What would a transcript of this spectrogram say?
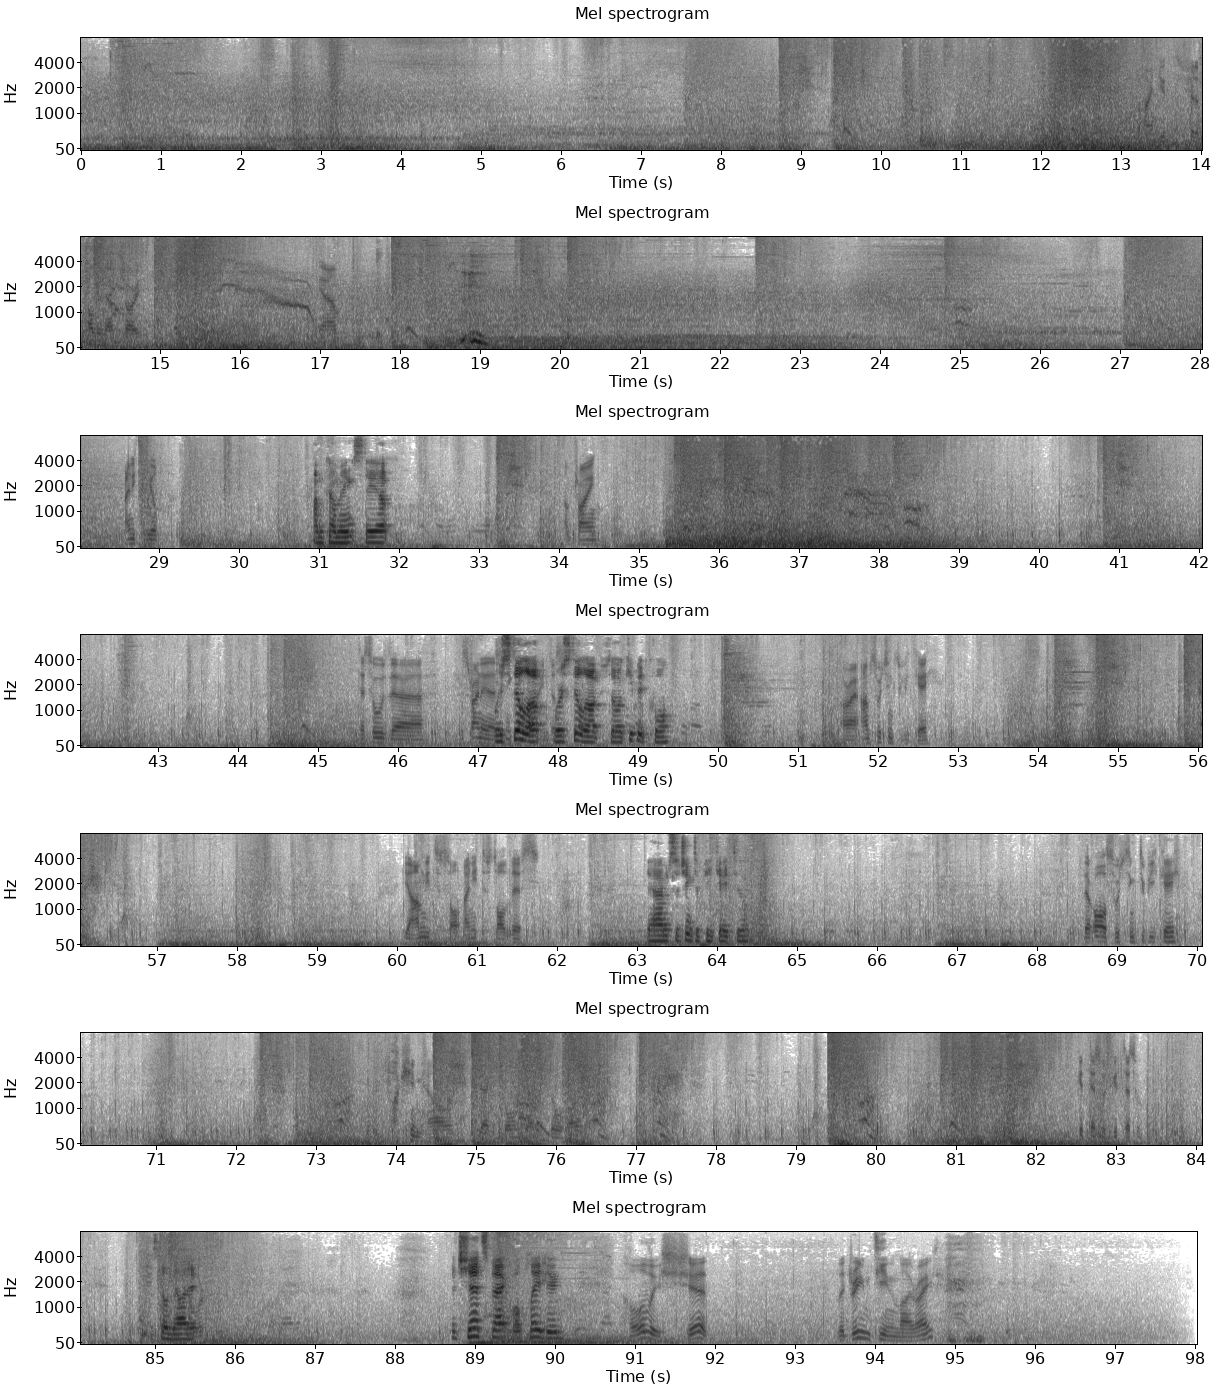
Need to heal. I'm coming. Stay up. I'm trying. Uh, he's trying to. We're still up. We're still up. So keep it cool. All right, I'm switching to PK. Yeah, I need to solve. I need to solve this. Yeah, I'm switching to PK too. They're all switching to PK. Fucking hell. Jack's going at it so hard. Get Tesu, get Tesu. Still got it. Good shit, Spec. Well played, dude. Holy shit. The dream team, am I right?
